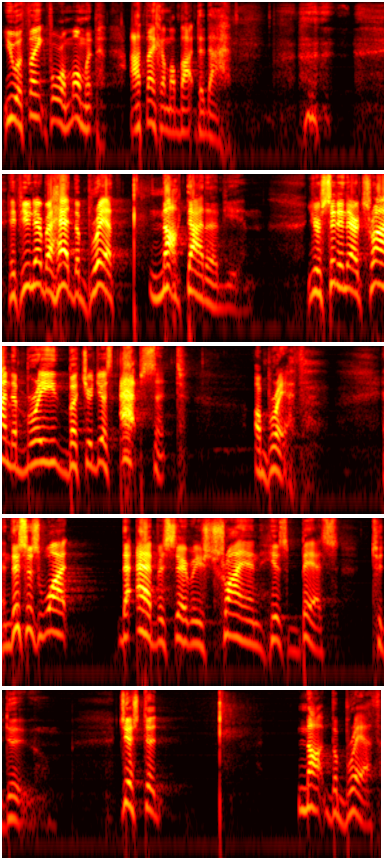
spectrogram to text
you will think for a moment, I think I'm about to die. if you never had the breath knocked out of you, you're sitting there trying to breathe, but you're just absent a breath. And this is what the adversary is trying his best to do just to knock the breath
